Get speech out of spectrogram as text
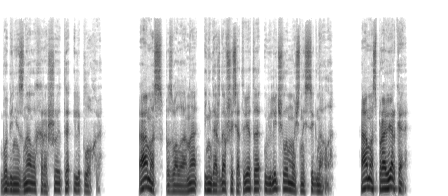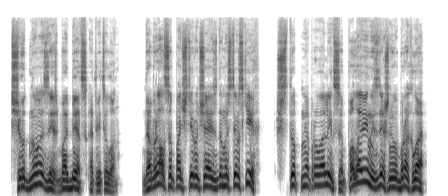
Бобби не знала, хорошо это или плохо. «Амос!» — позвала она, и, не дождавшись ответа, увеличила мощность сигнала. «Амос, проверка!» «Чудно здесь, бобец!» — ответил он. «Добрался почти ручаясь до мастерских, Чтоб мне провалиться, половины здешнего барахла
